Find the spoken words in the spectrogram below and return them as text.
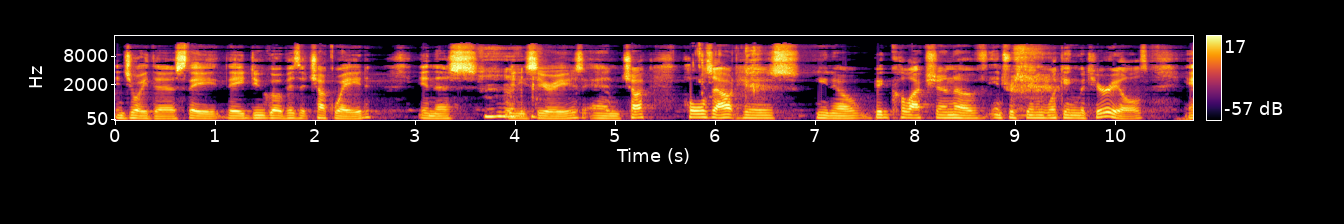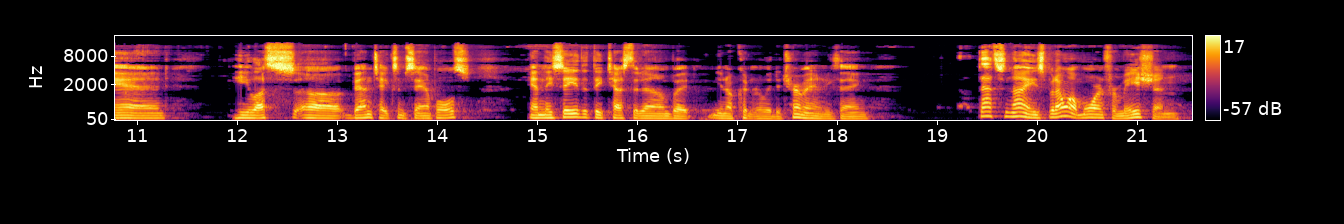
enjoy this. They they do go visit Chuck Wade in this miniseries, and Chuck pulls out his you know big collection of interesting looking materials, and he lets uh, Ben take some samples, and they say that they tested them, but you know couldn't really determine anything. That's nice, but I want more information.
